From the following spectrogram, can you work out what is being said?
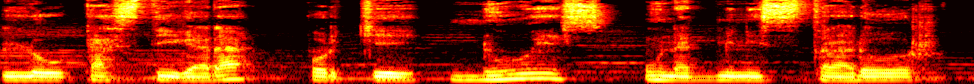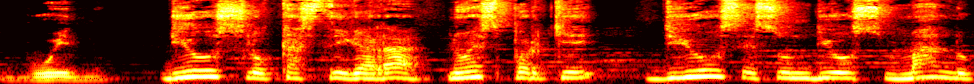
lo castigará porque no es un administrador bueno. Dios lo castigará, no es porque Dios es un Dios malo,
